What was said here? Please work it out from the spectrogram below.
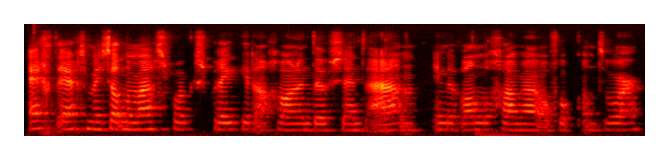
echt ergens mee zat, normaal gesproken spreek je dan gewoon een docent aan in de wandelgangen of op kantoor.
